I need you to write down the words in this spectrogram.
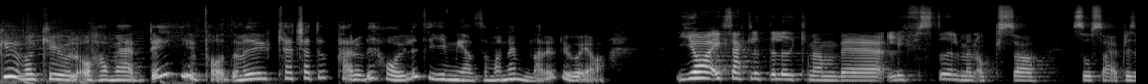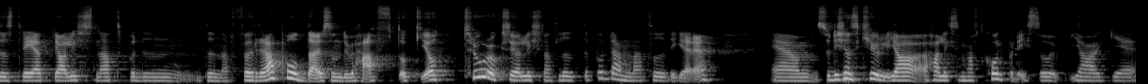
Gud vad kul att ha med dig i podden. Vi har ju catchat upp här och vi har ju lite gemensamma nämnare du och jag. Ja, exakt lite liknande livsstil men också så sa jag precis det att jag har lyssnat på din, dina förra poddar som du haft och jag tror också jag har lyssnat lite på denna tidigare. Um, så det känns kul, jag har liksom haft koll på dig så jag, eh,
